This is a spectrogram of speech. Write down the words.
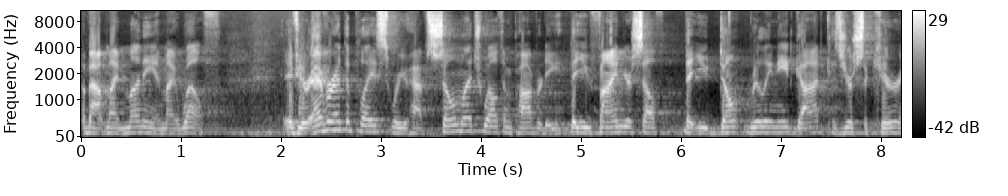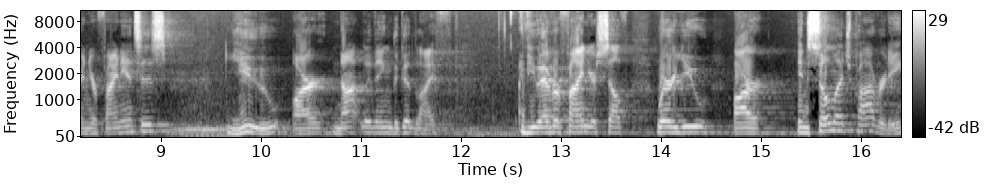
about my money and my wealth, if you're ever at the place where you have so much wealth and poverty that you find yourself that you don't really need God because you're secure in your finances, you are not living the good life. If you ever find yourself where you are in so much poverty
